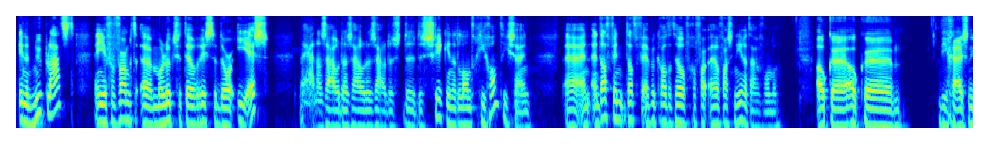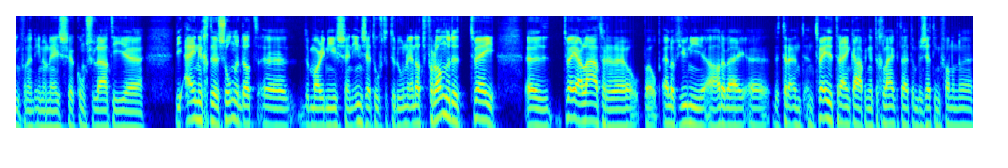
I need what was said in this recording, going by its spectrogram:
in het nu plaatst. En je vervangt uh, Molukse terroristen door IS. Nou ja, dan zou, dan zou, dan dus de, de schrik in het land gigantisch zijn. Uh, en en dat, vind, dat heb ik altijd heel, heel fascinerend aan gevonden. Ook, ook die gijzeling van het Indonesische consulaat, die, die eindigde zonder dat uh, de mariniers zijn inzet hoefden te doen. En dat veranderde twee, uh, twee jaar later. Uh, op, op 11 juni hadden wij de trein, een tweede treinkaping en tegelijkertijd een bezetting van een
